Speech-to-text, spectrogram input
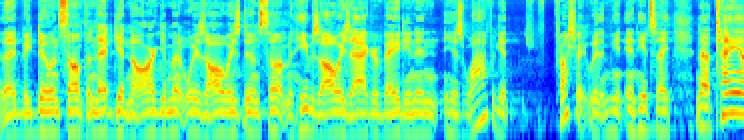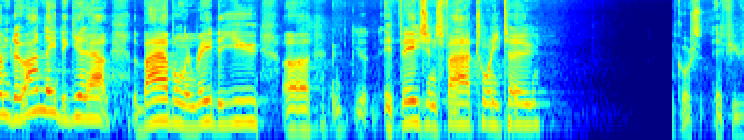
They'd be doing something, they'd get in an argument. We was always doing something, he was always aggravating, and his wife would get frustrated with him, and he'd say, "Now, Tam, do I need to get out the Bible and read to you uh, Ephesians five twenty-two? Of course, if you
